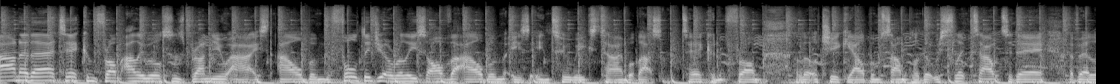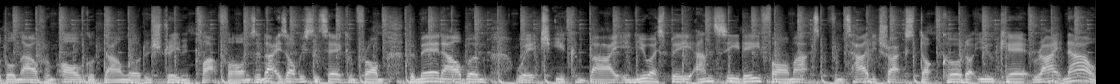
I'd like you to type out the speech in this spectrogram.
Piranha there, taken from Ali Wilson's brand new artist album. The full digital release of that album is in two weeks' time, but that's taken from a little cheeky album sampler that we slipped out today, available now from all good download and streaming platforms. And that is obviously taken from the main album, which you can buy in USB and CD format from tidytracks.co.uk right now.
